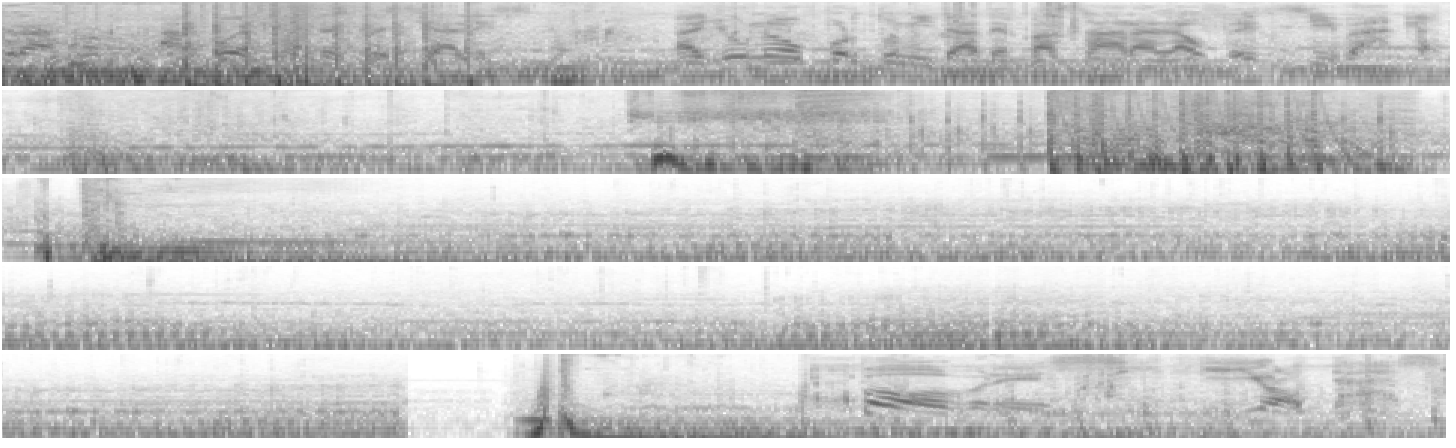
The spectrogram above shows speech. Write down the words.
Crack a fuerzas especiales. Hay una oportunidad de pasar a la ofensiva. Pobres idiotas.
